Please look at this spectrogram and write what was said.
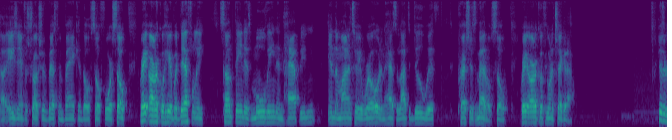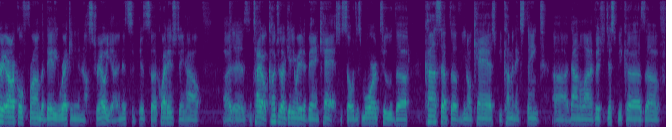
uh, Asia Infrastructure Investment Bank and those so forth. So great article here, but definitely something is moving and happening in the monetary world and has a lot to do with precious metals. So great article if you want to check it out. Here's a great article from the Daily Reckoning in Australia, and it's it's uh, quite interesting how uh, it's entitled "Countries Are Getting Ready to Ban Cash." And so just more to the concept of you know cash becoming extinct uh, down the line eventually, just because of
